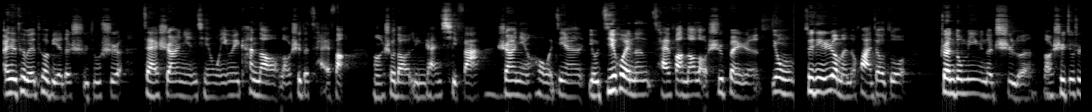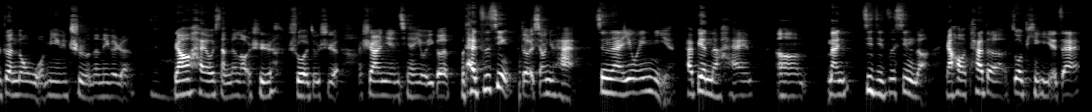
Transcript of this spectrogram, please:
而且特别特别的是，就是在十二年前，我因为看到老师的采访。嗯，受到灵感启发。十二年后，我竟然有机会能采访到老师本人，用最近热门的话叫做“转动命运的齿轮”。老师就是转动我命运齿轮的那个人。然后还有想跟老师 说，就是十二年前有一个不太自信的小女孩，现在因为你，她变得还嗯、呃、蛮积极自信的。然后她的作品也在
